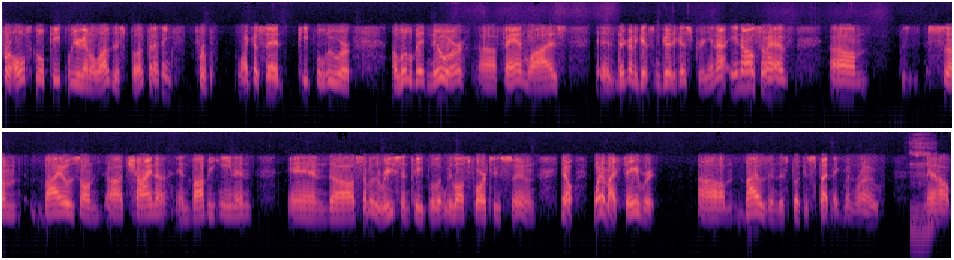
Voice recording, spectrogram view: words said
for old school people, you're going to love this book. But I think for, like I said, people who are a little bit newer, uh, fan wise, uh, they're going to get some good history. And I, you know, also have um, some bios on uh, Chyna and Bobby Heenan and uh, some of the recent people that we lost far too soon. You know, one of my favorite um, bios in this book is Sputnik Monroe. Mm-hmm. Now,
